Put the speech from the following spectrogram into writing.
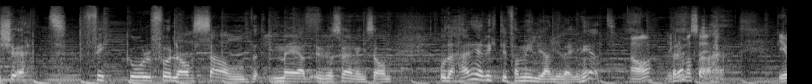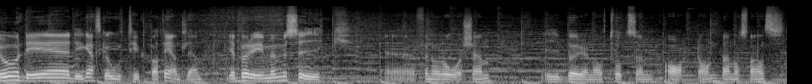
2021, Fickor fulla av sand med Uno Svenningsson. Och det här är en riktig familjeangelägenhet. Ja, det kan man Berätta. säga. Jo, det är, det är ganska otippat egentligen. Jag började med musik eh, för några år sedan, i början av 2018, där någonstans.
